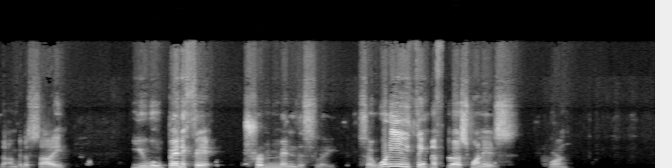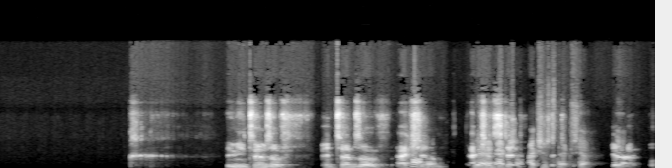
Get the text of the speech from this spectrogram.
that I'm going to say you will benefit tremendously. So, what do you think the first one is, Warren? In terms of in terms of action, oh, action, steps, action, action steps, yeah, yeah, yeah,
